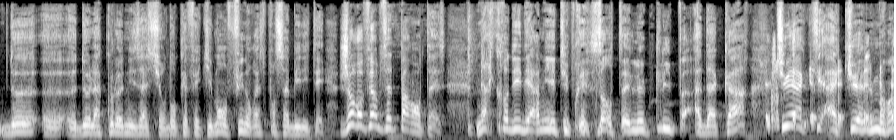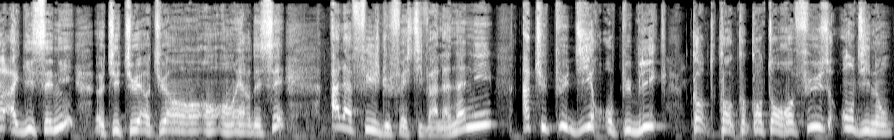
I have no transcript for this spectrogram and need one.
de, euh, de la colonisation. Donc effectivement, on fuit nos responsabilités. Je referme cette parenthèse. Mercredi dernier, tu présentais le clip à Dakar. Tu es actuellement à Gisenyi. Euh, Tu, es, tu en, RDC. À l'affiche du festival Anani, as-tu pu dire au public, quand on refuse, on dit non?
